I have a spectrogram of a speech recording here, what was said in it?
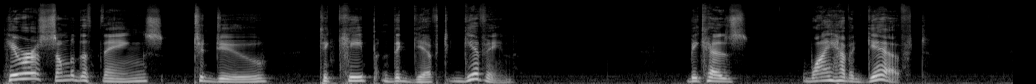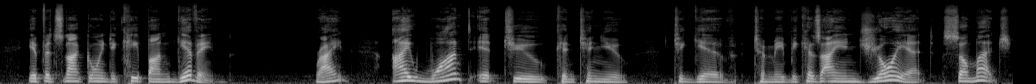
Here are some of the things to do to keep the gift giving. Because why have a gift if it's not going to keep on giving? right? I want it to continue to give to me because I enjoy it so much.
